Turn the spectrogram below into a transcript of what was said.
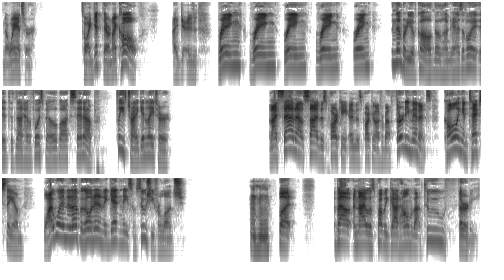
No answer. So I get there and I call. I get ring, ring, ring, ring, ring. The number you have called no longer has a voice. It does not have a voicemail box set up. Please try again later. And I sat outside this parking in this parking lot for about thirty minutes, calling and texting him. Well, I ended up going in and getting me some sushi for lunch. Mm-hmm. But about and I was probably got home about two thirty.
